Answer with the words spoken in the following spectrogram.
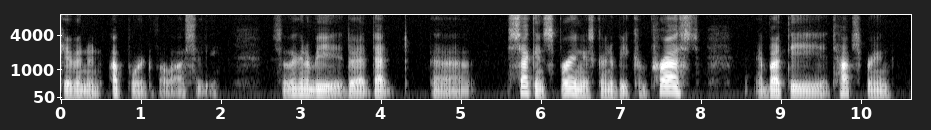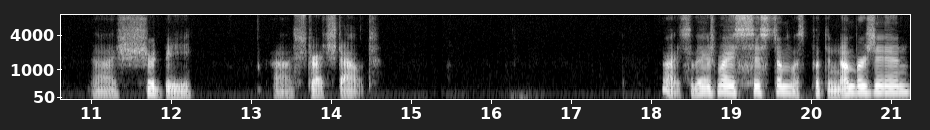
given an upward velocity. So they're going to be that that uh, second spring is going to be compressed, but the top spring uh, should be uh, stretched out. All right, so there's my system. Let's put the numbers in.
